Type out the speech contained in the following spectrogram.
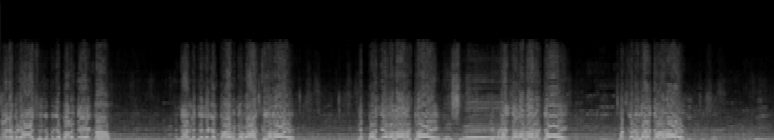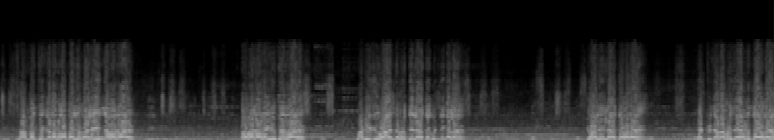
ഞാനവരെ ആശ്വസിപ്പിച്ച് പറഞ്ഞേക്കും. എന്നാൽ ചില കർത്താവിന്റെ വാക്കുകൾ ഇപ്പോൾ നിറവേറട്ടെ. ഇവിടെ നിറവേറട്ടെ. മക്കളില്ലാത്തവര് സാമ്പത്തിക കടങ്ങളെ പല വലയുന്നവര് ഭവനരഹിതര് പഠിക്കുവാൻ നിവൃത്തിയില്ലാത്ത കുഞ്ഞുങ്ങൾ ജോലിയില്ലാത്തവര് വ്യക്തി നടപടി നേരിടുന്നവര്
